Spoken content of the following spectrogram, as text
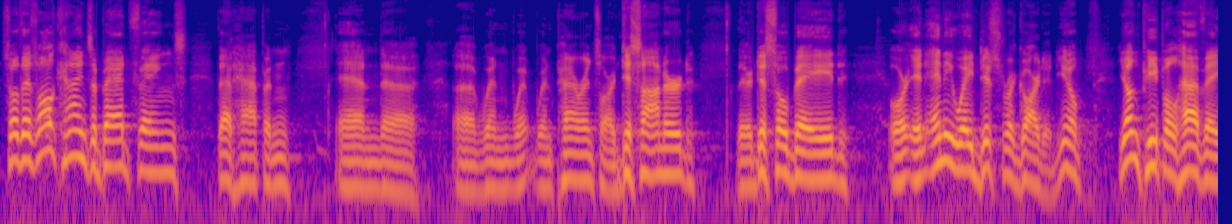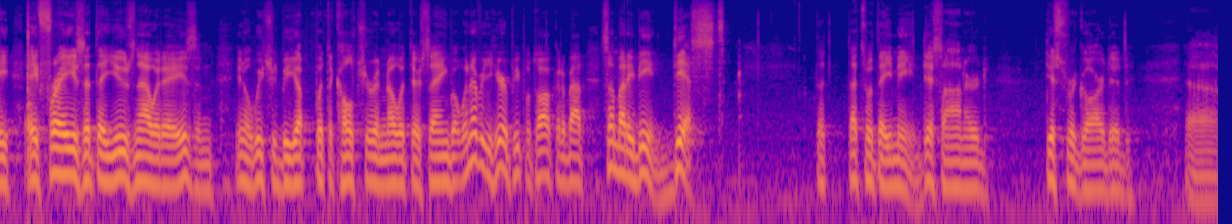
So there's all kinds of bad things that happen. And uh, uh, when, when, parents are dishonored, they're disobeyed, or in any way disregarded. You know, young people have a, a phrase that they use nowadays, and you know, we should be up with the culture and know what they're saying. But whenever you hear people talking about somebody being dissed, that, that's what they mean dishonored, disregarded, uh,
